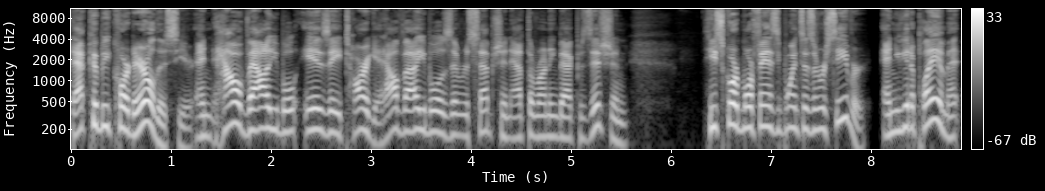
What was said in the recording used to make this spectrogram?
that could be Cordarrelle this year. And how valuable is a target? How valuable is a reception at the running back position? He scored more fantasy points as a receiver, and you get to play him at,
